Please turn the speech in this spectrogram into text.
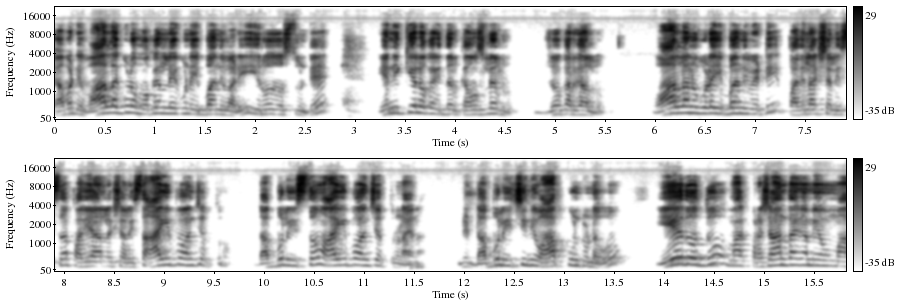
కాబట్టి వాళ్ళకు కూడా ముఖం లేకుండా ఇబ్బంది పడి ఈ రోజు వస్తుంటే ఎన్నికలు ఒక ఇద్దరు కౌన్సిలర్లు జోకర్ గాళ్ళు వాళ్ళను కూడా ఇబ్బంది పెట్టి పది లక్షలు ఇస్తా పదిహేను లక్షలు ఇస్తా ఆగిపో అని చెప్తున్నాం. డబ్బులు ఇస్తాం ఆగిపో అని చెప్తున్నాడు ఆయన. అంటే డబ్బులు ఇచ్చి నువ్వు ఆపుకుంటున్నావు ఏదొద్దు మాకు ప్రశాంతంగా మేము మా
